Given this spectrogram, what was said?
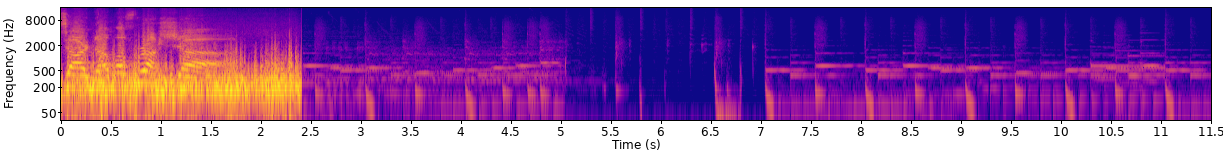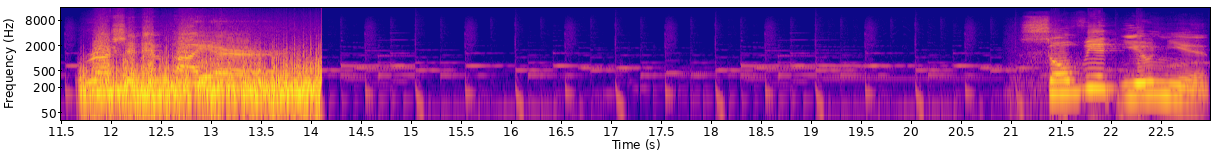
Tsardom of Russia Russian Empire. Soviet Union.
